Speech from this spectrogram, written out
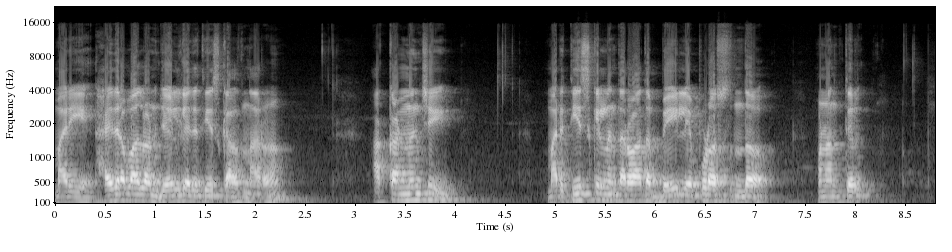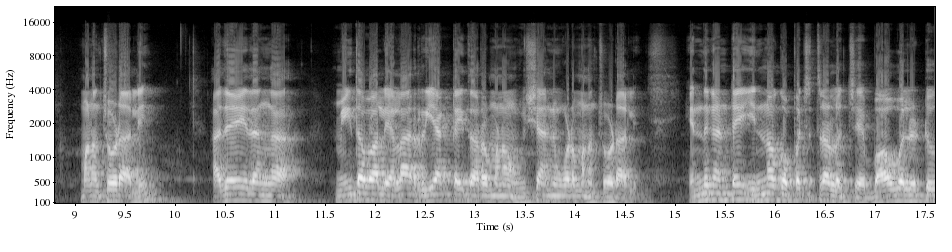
మరి హైదరాబాద్లోని జైలుకి అయితే తీసుకెళ్తున్నారు. అక్కడి నుంచి మరి తీసుకెళ్ళిన తర్వాత బెయిల్ ఎప్పుడు వస్తుందో మనం తెలు మనం చూడాలి. అదేవిధంగా మిగతా వాళ్ళు ఎలా రియాక్ట్ అవుతారో మనం విషయాన్ని కూడా మనం చూడాలి. ఎందుకంటే ఎన్నో గొప్ప చిత్రాలు వచ్చాయి. బాహుబలి టూ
